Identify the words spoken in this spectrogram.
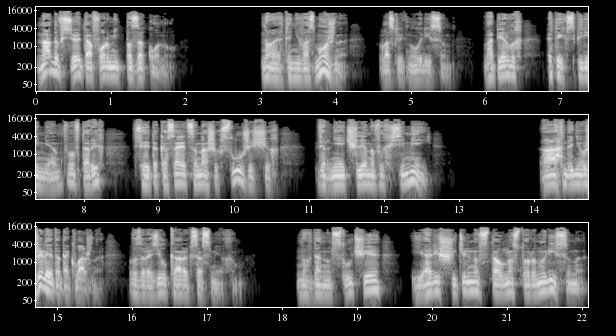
Надо все это оформить по закону. «Но это невозможно!» — воскликнул Рисон. «Во-первых, это эксперимент. Во-вторых, все это касается наших служащих, вернее, членов их семей». «А, да неужели это так важно?» — возразил Карак со смехом. «Но в данном случае я решительно встал на сторону Рисона.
